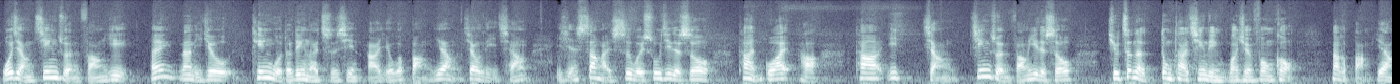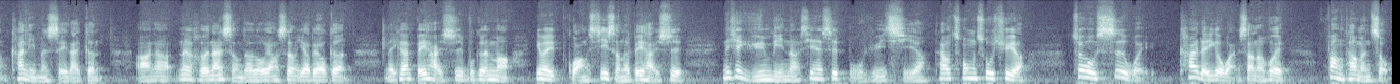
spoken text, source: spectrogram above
我讲精准防疫，哎，那你就听我的令来执行啊。有个榜样叫李强，以前上海市委书记的时候，他很乖哈。他一讲精准防疫的时候，就真的动态清零，完全封控。那个榜样，看你们谁来跟啊？那那河南省的楼阳生要不要跟？你看北海市不跟嘛？因为广西省的北海市那些渔民呢、现在是捕鱼期啊，他要冲出去啊。最后市委。开了一个晚上的会，放他们走，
